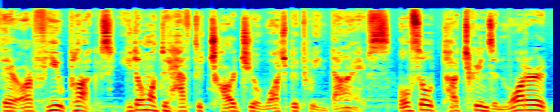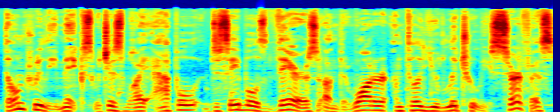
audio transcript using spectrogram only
There are few plugs. You don't want to have to charge your watch between dives. Also, touchscreens and water don't really mix, which is why Apple disables theirs underwater until you literally surface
